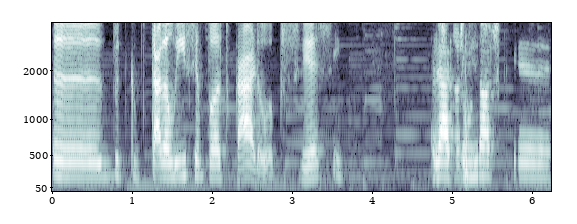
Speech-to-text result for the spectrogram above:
eh, de, de estar ali sempre a tocar ou a perceber, sim. Olhar pormenores que,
